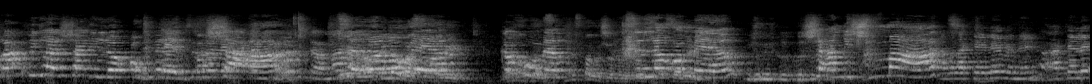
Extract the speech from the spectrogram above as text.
רק בגלל שאני לא עובד בשעה, זה לא אומר, כך הוא אומר, זה לא אומר שהמשמעת... אבל הכלב איננו, הכלב,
